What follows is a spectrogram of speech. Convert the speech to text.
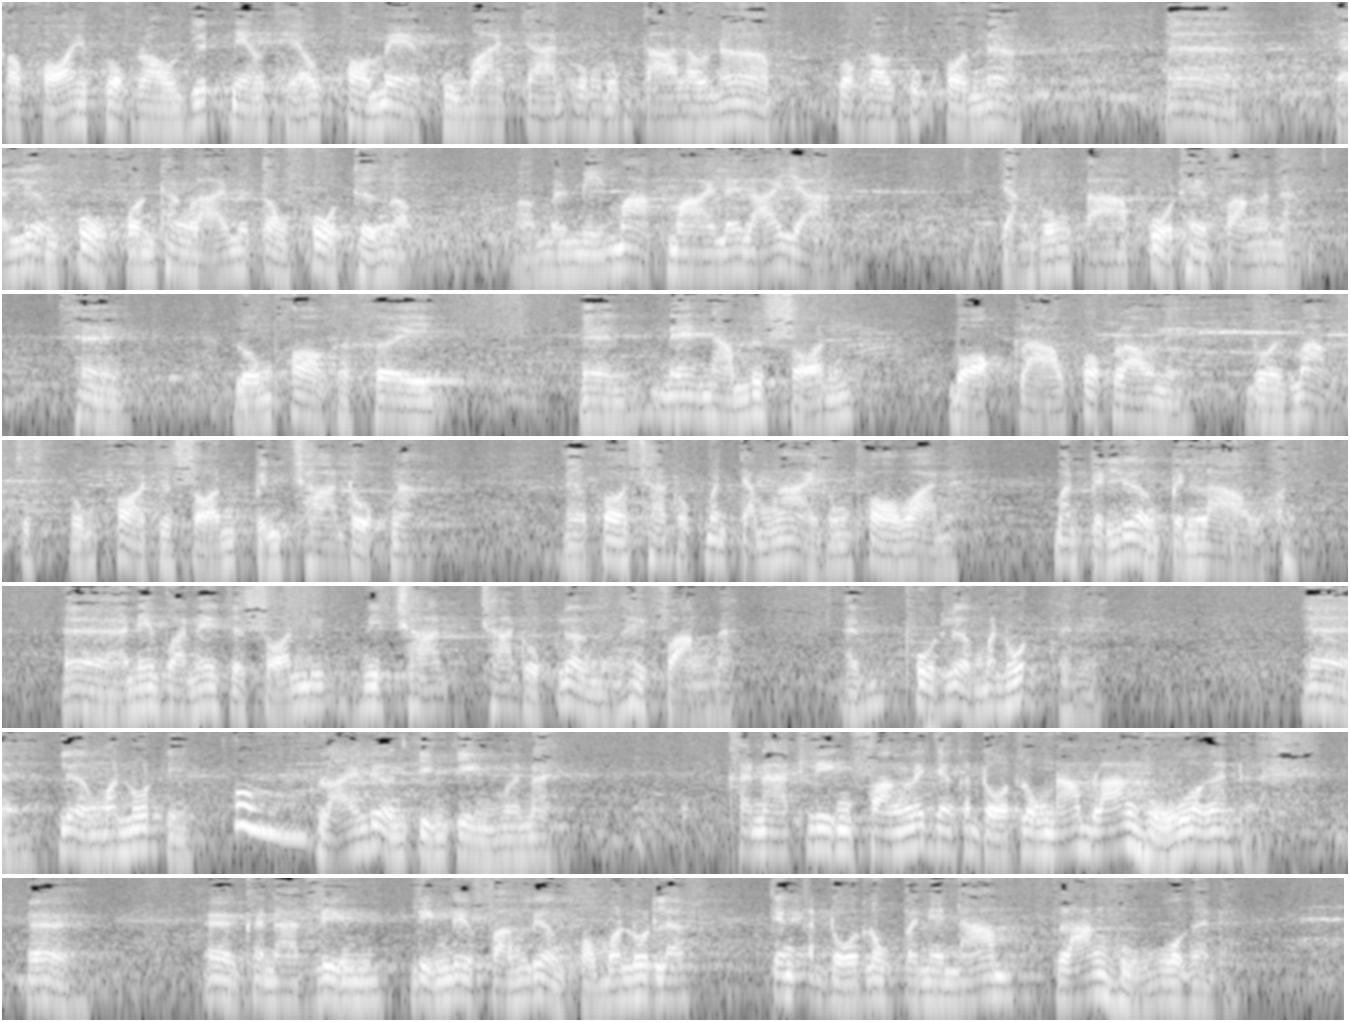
ก็ขอให้พวกเรายึดแนวแถวพ่อแม่ครูบาอาจารย์องค์หลวงตาเราเนะพวกเราทุกคนเนะ แต่เรื่องผู้คนทั้งหลายไม่ต้องพูดถึงหรอกมันมีมากมายหลาย ๆ อย่าง อย่างหลวงตาพูดให้ฟังนะหลวงพ่อก็เคยแนะนำหรือสอนบอกกล่าวพวกเราเนี่ย โดยมากหลวงพ่อจะสอนเป็นชาดกนะเพราะชาดกมันจำง่ายหลวงพ่อว่านะมันเป็นเรื่องเป็นราวเอออันนี้วันนี้จะสอนนิชาชาดกเรื่องหนึ่งให้ฟังนะพูดเรื่องมนุษย์นี่เออเรื่องมนุษย์นี่หลายเรื่องจริงๆมันนะ ขนาดลิงฟังแล้วยังกระโดดลงน้ำล้างหูว่างั้นเออเออขนาดลิงลิงได้ฟังเรื่องของมนุษย์แล้วยังกระโดดลงไปในน้ำล้างหูว่างั้น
